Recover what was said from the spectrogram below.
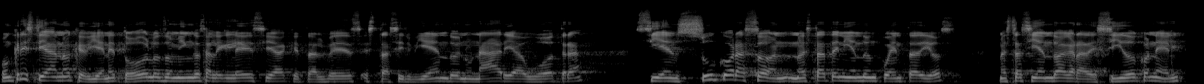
Un cristiano que viene todos los domingos a la iglesia, que tal vez está sirviendo en un área u otra, si en su corazón no está teniendo en cuenta a Dios, no está siendo agradecido con Él,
